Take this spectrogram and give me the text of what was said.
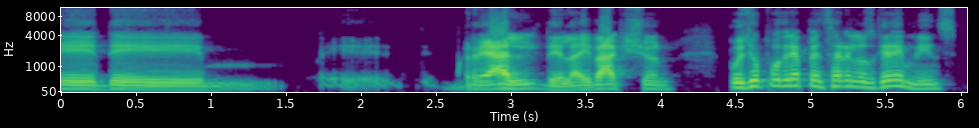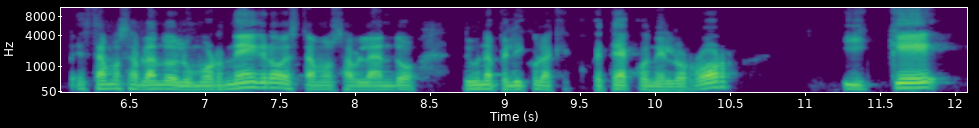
eh, de eh, real, de live action, pues yo podría pensar en los gremlins. Estamos hablando del humor negro, estamos hablando de una película que coquetea con el horror y que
